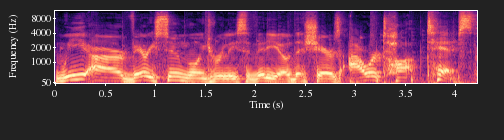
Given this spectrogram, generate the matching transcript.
we are very soon going to release a video that shares our top tips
